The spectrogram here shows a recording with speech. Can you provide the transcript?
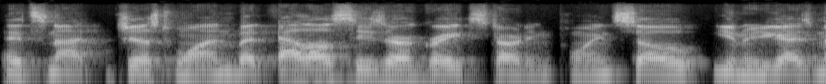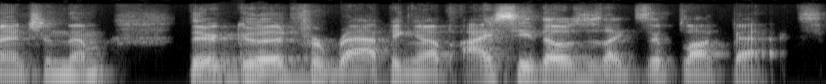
It's not just one, but LLCs are a great starting point. So, you know, you guys mentioned them. They're good for wrapping up. I see those as like Ziploc bags.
